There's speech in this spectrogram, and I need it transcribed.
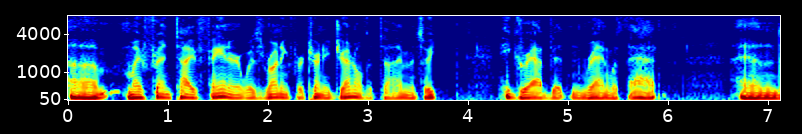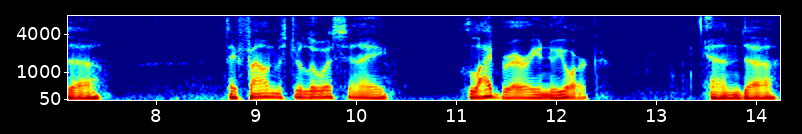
um, my friend Ty Fahner was running for attorney general at the time, and so he he grabbed it and ran with that. And uh, they found Mr. Lewis in a library in New York, and uh,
